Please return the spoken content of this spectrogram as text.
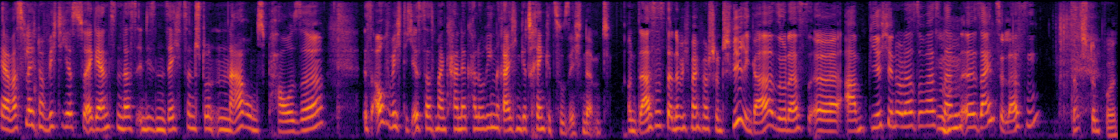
Ja, was vielleicht noch wichtig ist zu ergänzen, dass in diesen 16 Stunden Nahrungspause es auch wichtig ist, dass man keine kalorienreichen Getränke zu sich nimmt. Und das ist dann nämlich manchmal schon schwieriger, so das äh, Abendbierchen oder sowas dann äh, sein zu lassen. Das stimmt wohl.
